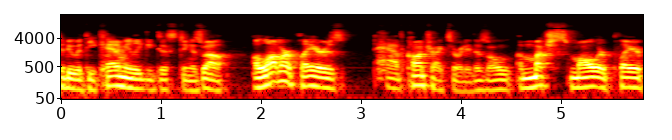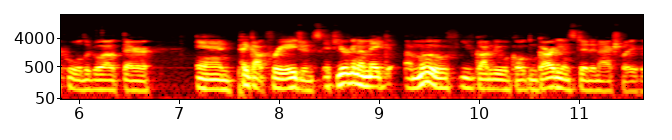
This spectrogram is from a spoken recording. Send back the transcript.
to do with the Academy League existing as well. A lot more players have contracts already. There's a, a much smaller player pool to go out there and pick up free agents. If you're going to make a move, you've got to do what Golden Guardians did and actually,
